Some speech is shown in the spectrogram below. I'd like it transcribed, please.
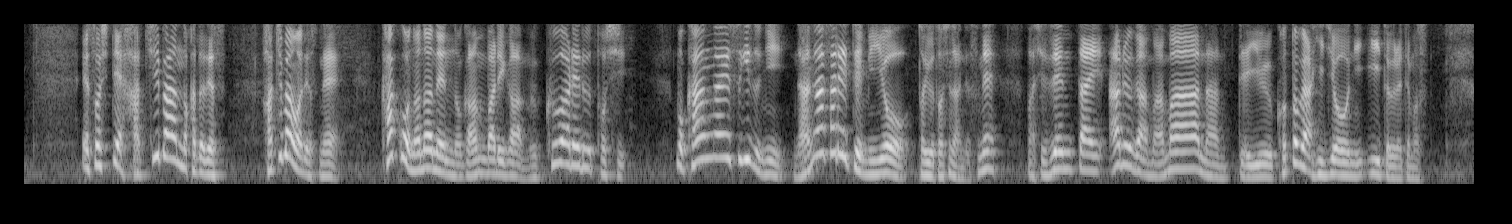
えそして8番の方です。8番はですね、過去7年の頑張りが報われる年。もう考えすぎずに流されてみようという年なんですね。まあ、自然体あるがままなんていうことが非常にいいと言われてます。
